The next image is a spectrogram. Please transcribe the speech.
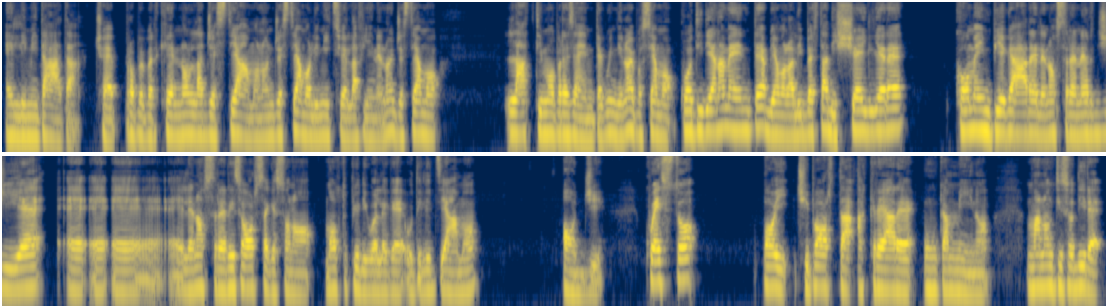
è limitata, cioè proprio perché non la gestiamo, non gestiamo l'inizio e la fine, noi gestiamo l'attimo presente, quindi noi possiamo quotidianamente, abbiamo la libertà di scegliere come impiegare le nostre energie e, e, e, e, le nostre risorse che sono molto più di quelle che utilizziamo oggi. Questo poi ci porta a creare un cammino, ma non ti so dire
